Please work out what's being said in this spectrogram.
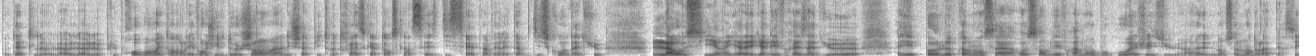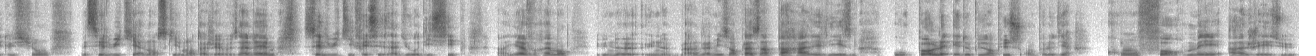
Peut-être le, plus probant étant dans l'évangile de Jean, hein, les chapitres 13, 14, 15, 16, 17, un véritable discours d'adieu. Là aussi, hein, il y, a, des vrais adieux. Et Paul commence à ressembler vraiment beaucoup à Jésus. Non seulement dans la persécution, mais c'est lui qui annonce qu'il monte à Jérusalem, c'est lui qui fait ses adieux aux disciples. Il y a vraiment la mise en place d'un parallélisme où Paul est de plus en plus, on peut le dire, conformé à Jésus.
